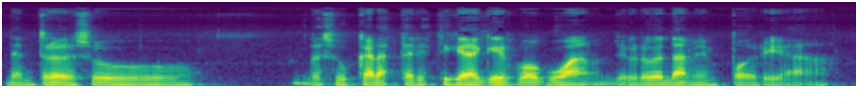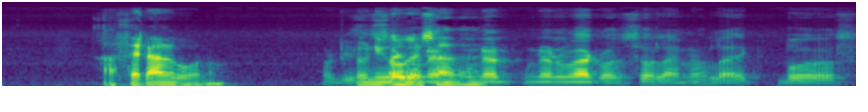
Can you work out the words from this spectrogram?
dentro de, su, de sus características de Xbox One, yo creo que también podría hacer algo, ¿no? Lo único que una, una, una, nueva consola, ¿no? La Xbox,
